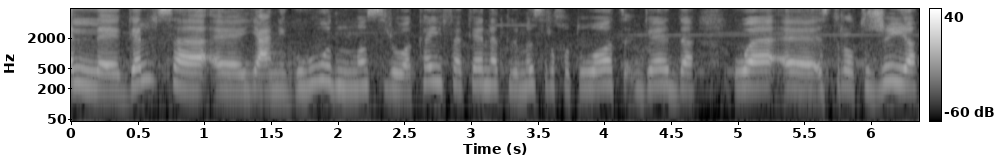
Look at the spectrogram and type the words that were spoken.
الجلسة يعني جهود مصر وكيف كانت لمصر خطوات جادة واستراتيجية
